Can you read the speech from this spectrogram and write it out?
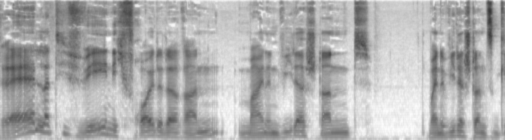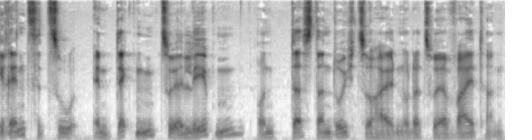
relativ wenig Freude daran, meinen Widerstand, meine Widerstandsgrenze zu entdecken, zu erleben und das dann durchzuhalten oder zu erweitern.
